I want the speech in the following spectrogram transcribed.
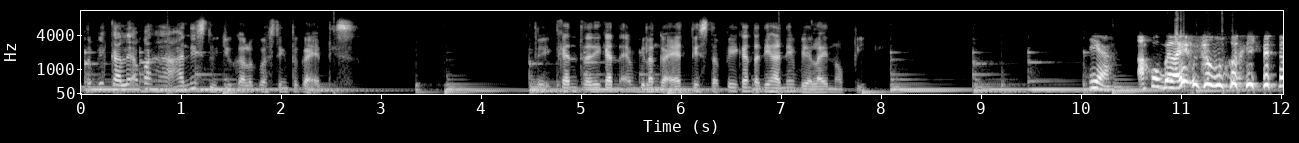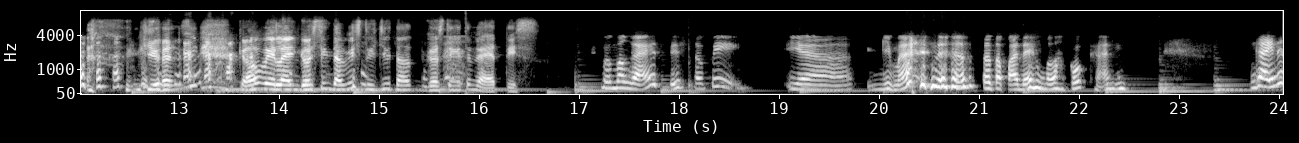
tapi kali apa Hani setuju kalau ghosting itu gak etis? Tapi kan tadi kan em bilang gak etis tapi kan tadi Hani belain Nopi iya aku belain semuanya. Gimana sih? Kamu belain ghosting tapi setuju ghosting itu gak etis? Memang nggak etis tapi ya gimana? Tetap ada yang melakukan. Nggak ini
